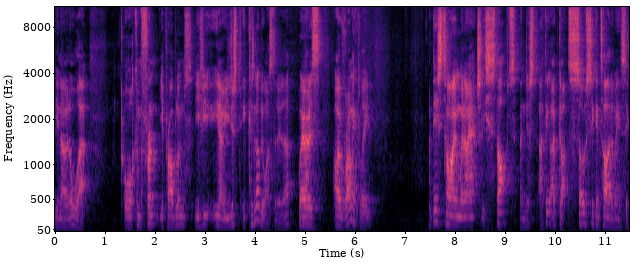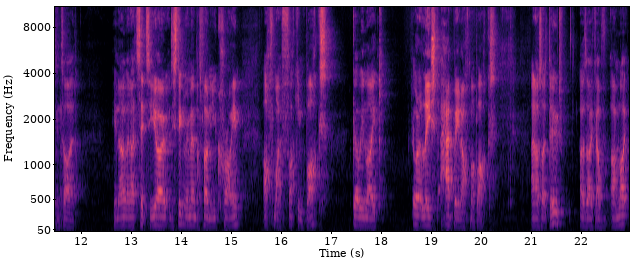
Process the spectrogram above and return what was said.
you know, and all that, or confront your problems. If you, you know, you just because nobody wants to do that. Whereas, ironically, this time when I actually stopped and just, I think I got so sick and tired of being sick and tired, you know, and I said to you, I distinctly remember phoning you crying off my fucking box, going like, or at least had been off my box, and I was like, dude, I was like, I've, I'm like,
